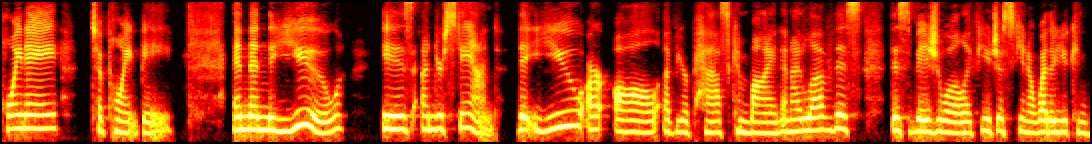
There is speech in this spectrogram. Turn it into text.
point A to point B. And then the you is understand that you are all of your past combined and i love this this visual if you just you know whether you can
